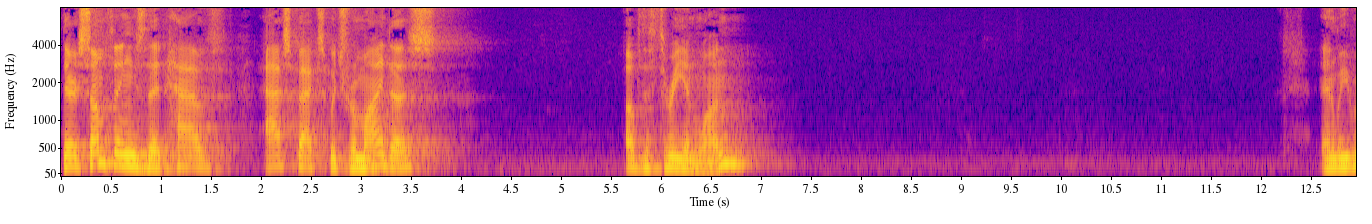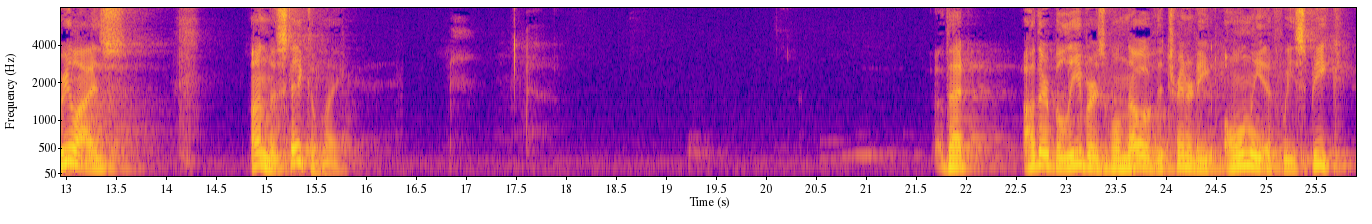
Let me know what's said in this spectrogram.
There are some things that have aspects which remind us of the three in one. And we realize unmistakably that other believers will know of the Trinity only if we speak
